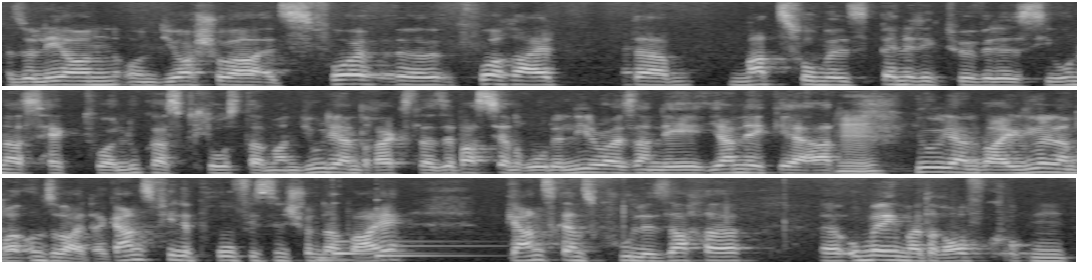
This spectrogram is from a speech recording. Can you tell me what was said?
Also Leon und Joshua als Vor, äh, Vorreiter, Mats Hummels, Benedikt Hövedes, Jonas Hector, Lukas Klostermann, Julian Draxler, Sebastian Rode, Leroy Sané, Yannick Gerhardt, mhm. Julian Weigel, Julian Brandt und so weiter. Ganz viele Profis sind schon dabei. Ganz, ganz coole Sache. Äh, unbedingt mal drauf gucken.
